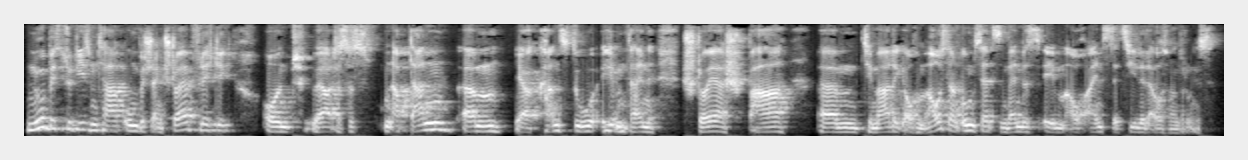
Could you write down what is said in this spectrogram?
nur bis zu diesem Tag unbeschränkt steuerpflichtig und ja, das ist und ab dann ähm, ja kannst du eben deine Steuerspar-Thematik ähm, auch im Ausland umsetzen, wenn das eben auch eins der Ziele der Auswanderung ist.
